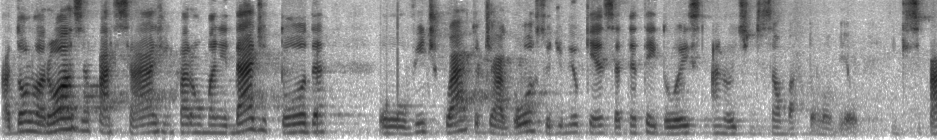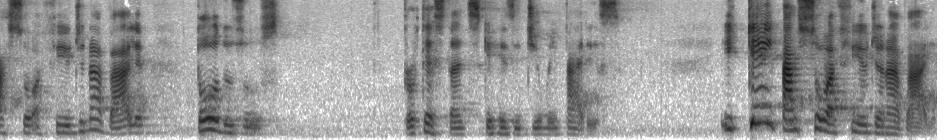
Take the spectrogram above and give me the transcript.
a dolorosa passagem para a humanidade toda, o 24 de agosto de 1572, a noite de São Bartolomeu, em que se passou a fio de navalha todos os protestantes que residiam em Paris. E quem passou a fio de navalha?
